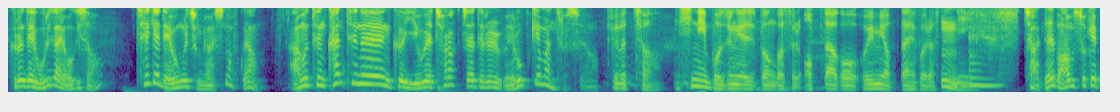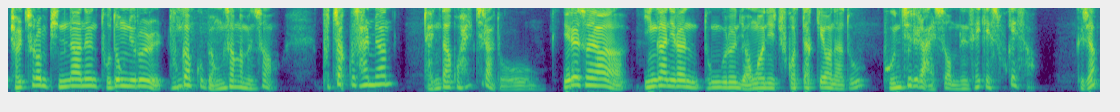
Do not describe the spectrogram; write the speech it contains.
그런데 우리가 여기서 책의 내용을 증명할 수는 없고요. 아무튼 칸트는 그 이후에 철학자들을 외롭게 만들었어요. 그렇죠. 신이 보증해주던 것을 없다고 의미 없다 해버렸으니 음, 자, 내 마음속에 별처럼 빛나는 도덕률을 눈 감고 명상하면서 붙잡고 살면 된다고 할지라도 이래서야 인간이란 동물은 영원히 죽었다 깨어나도 본질을 알 수 없는 세계 속에서 그죠?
